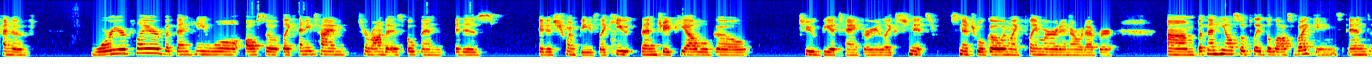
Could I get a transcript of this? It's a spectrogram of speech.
kind of warrior player, but then he will also like anytime Tyrande is open, it is it is Schwimpy's. Like he then JPL will go to be a tank or you're like Snitch Snitch will go and like play Muradin or whatever. Um, but then he also played the Lost Vikings and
